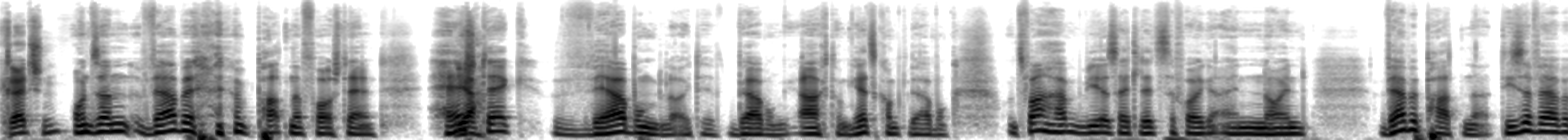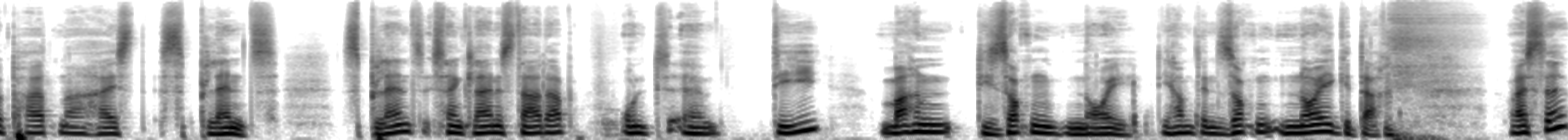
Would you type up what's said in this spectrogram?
Gretchen? unseren Werbepartner vorstellen. Hashtag Werbung, Leute. Werbung. Achtung, jetzt kommt Werbung. Und zwar haben wir seit letzter Folge einen neuen Werbepartner. Dieser Werbepartner heißt Splens. Splens ist ein kleines Startup und ähm, die machen die Socken neu. Die haben den Socken neu gedacht. Weißt du?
